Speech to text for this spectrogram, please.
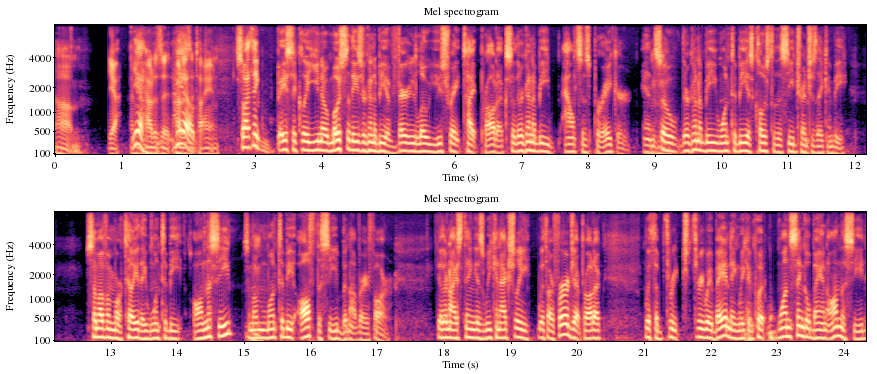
Um, yeah, I Yeah, mean, how does it how yeah. does it tie in? So I think basically, you know, most of these are going to be a very low use rate type product. So they're going to be ounces per acre. And Mhm. so they're going to be want to be as close to the seed trench as they can be. Some of them will tell you they want to be on the seed. Some of Mhm. them want to be off the seed, but not very far. The other nice thing is we can actually, with our FurrowJet product, with the three three way banding, we Yeah. can put one single band on the seed,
